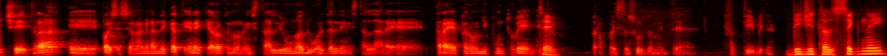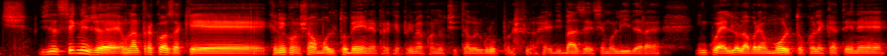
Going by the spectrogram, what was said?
eccetera. E poi se sei una grande catena è chiaro che non ne installi uno o due, te ne devi installare tre per ogni punto vendita. Sì. Però questo è assolutamente fattibile. Digital Signage? Digital Signage è un'altra cosa che, che, noi conosciamo molto bene, perché prima quando citavo il gruppo, di base siamo leader in quello, lavoriamo molto con le catene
